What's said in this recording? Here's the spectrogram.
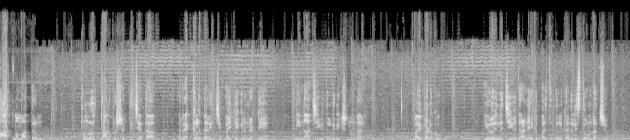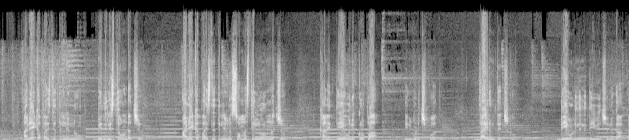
ఆత్మ మాత్రం పునరుత్నపు శక్తి చేత రెక్కలు ధరించి పైకి ఎగిరినట్టే నీ నా జీవిత నిరీక్షణ ఉండాలి. భయపడకు. ఈరోజు నీ జీవితం అనేక పరిస్థితుల్ని కదిలిస్తూ ఉండొచ్చు. అనేక పరిస్థితులు నిన్ను బెదిరిస్తూ ఉండొచ్చు. అనేక పరిస్థితులు నిన్ను సమస్యల్లో ఉండొచ్చు. కానీ దేవుని కృప నిన్ను విడిచిపోదు. ధైర్యం తెచ్చుకో. దేవుడు నిన్ను దీవించునుగాక.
